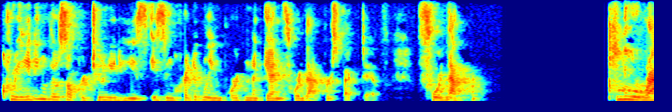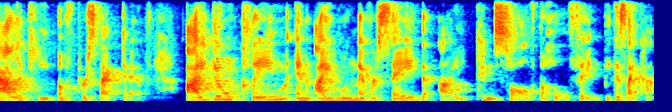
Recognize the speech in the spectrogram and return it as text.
creating those opportunities is incredibly important again for that perspective, for that plurality of perspective. I don't claim and I will never say that I can solve the whole thing because I can't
